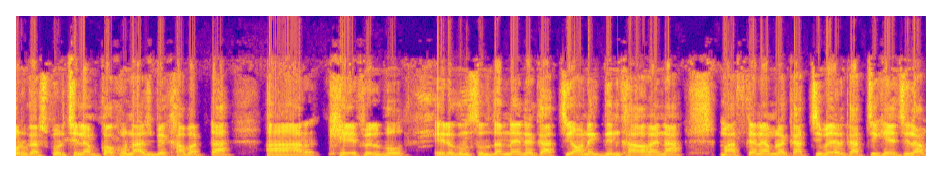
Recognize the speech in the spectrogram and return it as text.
প্রকাশ করছিলাম, কখন আসবে খাবারটা আর খেয়ে ফেলব। এরকম সুলতান ডাইনের কাচ্চি অনেকদিন খাওয়া হয় না। মাঝখানে আমরা কাচ্চি ভাইয়ের কাচ্চি খেয়েছিলাম।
